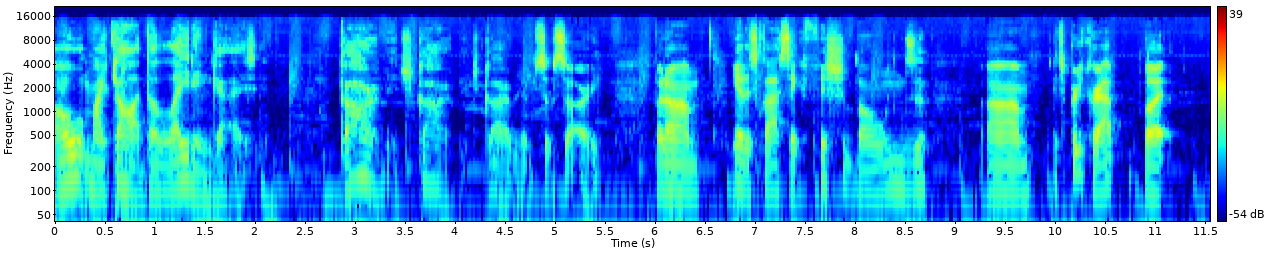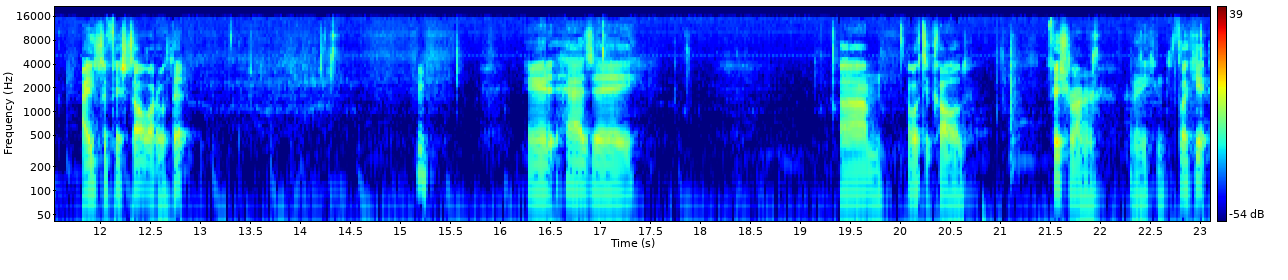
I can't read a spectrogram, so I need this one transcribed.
Oh my god, the lighting, guys. Garbage, garbage, garbage. I'm so sorry. But um, yeah, this classic fish bones. Um, it's pretty crap, but I used to fish saltwater with it. Hmm. and it has a um, what's it called? Fish runner, and then you can flick it,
